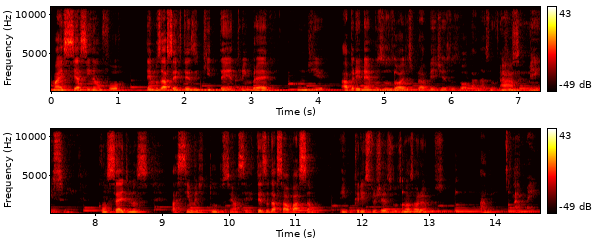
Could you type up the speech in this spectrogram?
Mas se assim não for, temos a certeza que dentro em breve, um dia, abriremos os olhos para ver Jesus voltar nas nuvens do céu. Amém, Senhor. Concede-nos, acima de tudo, Senhor, a certeza da salvação. Em Cristo Jesus nós oramos. Amém. Amém.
